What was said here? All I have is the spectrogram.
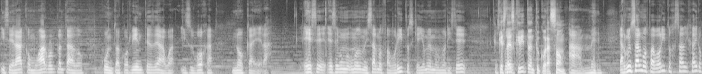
y será como árbol plantado junto a corrientes de agua, y su hoja no caerá. Ese, es uno de mis salmos favoritos que yo me memoricé. Que está escrito en tu corazón. Amén. ¿Algún salmo favorito, Jairo?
